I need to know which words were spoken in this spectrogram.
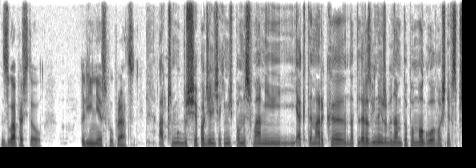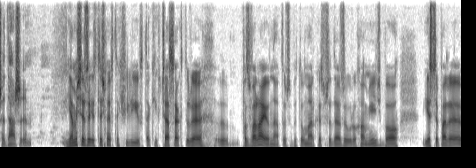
złapać tą linię współpracy. A czy mógłbyś się podzielić jakimiś pomysłami, jak tę markę na tyle rozwinąć, żeby nam to pomogło właśnie w sprzedaży? Ja myślę, że jesteśmy w tej chwili w takich czasach, które y, pozwalają na to, żeby tą markę sprzedaży uruchomić, bo jeszcze parę,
